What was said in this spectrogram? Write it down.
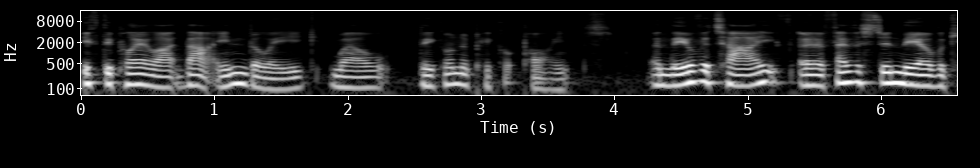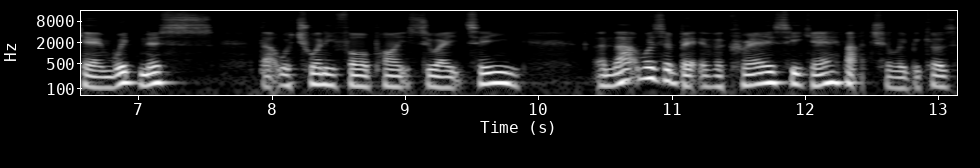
if they play like that in the league, well, they're gonna pick up points. And the other tie, uh, Featherstone, they overcame Widnes. That were twenty four points to eighteen, and that was a bit of a crazy game actually because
